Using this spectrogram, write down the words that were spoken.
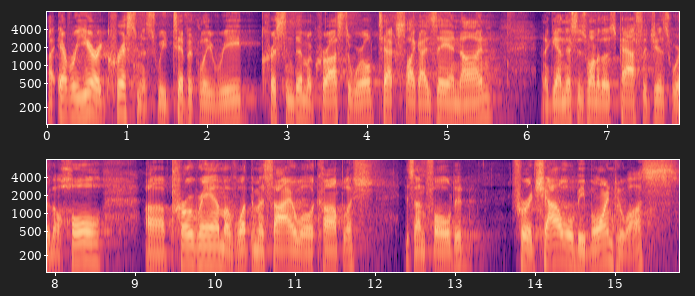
Uh, every year at Christmas, we typically read Christendom across the world, texts like Isaiah 9. And again, this is one of those passages where the whole uh, program of what the Messiah will accomplish is unfolded. For a child will be born to us.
